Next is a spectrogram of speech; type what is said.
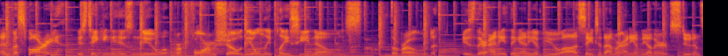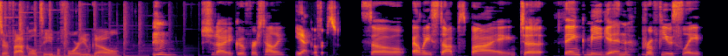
And Vespari is taking his new reform show the only place he knows the road. Is there anything any of you uh, say to them or any of the other students or faculty before you go? Should I go first, Hallie? Yeah, go first. So Ellie stops by to thank Megan profusely.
